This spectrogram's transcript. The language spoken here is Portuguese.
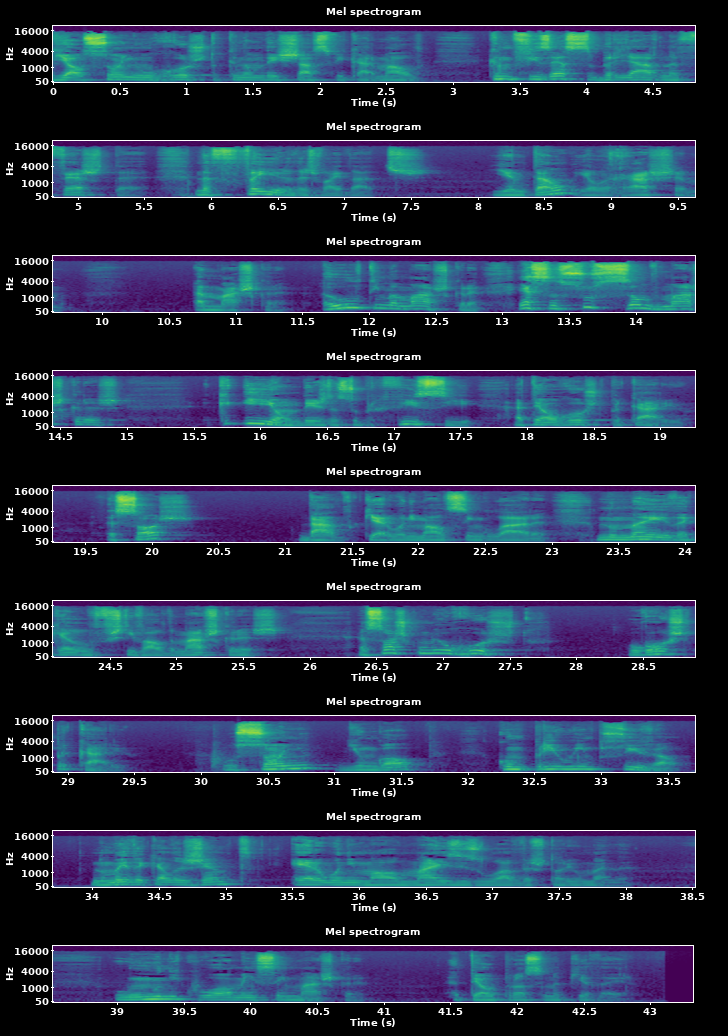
Pedi ao sonho um rosto que não me deixasse ficar mal, que me fizesse brilhar na festa, na feira das vaidades. E então ele racha-me a máscara, a última máscara, essa sucessão de máscaras que iam desde a superfície até ao rosto precário. A sós, dado que era o animal singular no meio daquele festival de máscaras, a sós com o meu rosto, o rosto precário. O sonho de um golpe cumpriu o impossível. No meio daquela gente, era o animal mais isolado da história humana. O único homem sem máscara. Até ao próximo apiadeiro.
